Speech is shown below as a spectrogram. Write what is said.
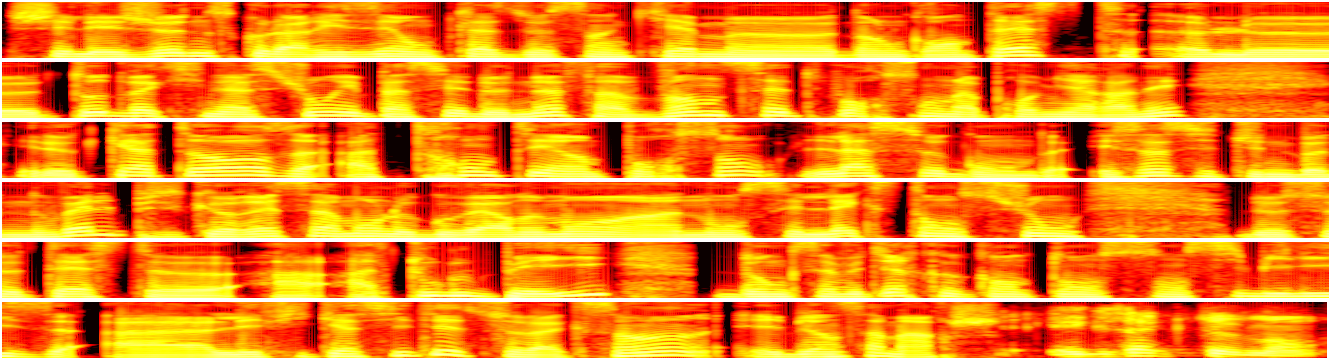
chez les jeunes scolarisés en classe de 5e dans le Grand Est, le taux de vaccination est passé de 9 à 27% la première année et de 14 à 31% la seconde. Et ça, c'est une bonne nouvelle puisque récemment, le gouvernement a annoncé l'extension de ce test euh, à, tout le pays. Donc, ça veut dire que quand on sensibilise à l'efficacité de ce vaccin, eh bien, ça marche. Exactement.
